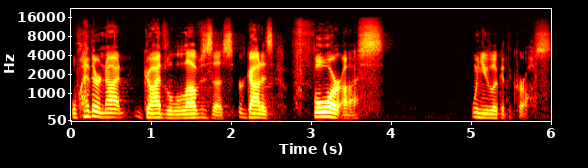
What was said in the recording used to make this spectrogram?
whether or not God loves us or God is for us when you look at the cross.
